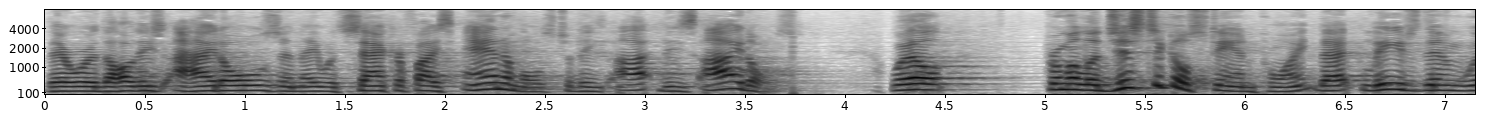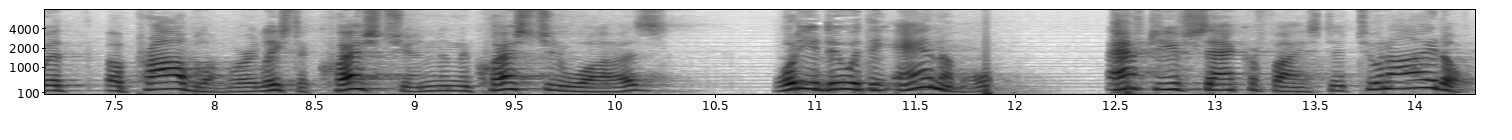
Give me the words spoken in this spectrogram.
there were all these idols, and they would sacrifice animals to these, uh, these idols. Well, from a logistical standpoint, that leaves them with a problem, or at least a question. And the question was what do you do with the animal after you've sacrificed it to an idol?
